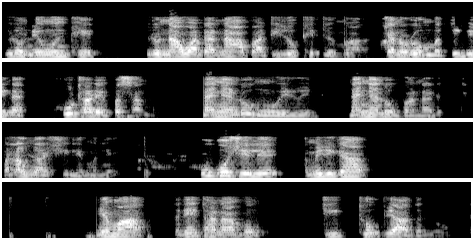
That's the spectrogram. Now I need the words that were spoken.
ပြီးတော့နေဝင်းခိတ်ပြီးတော့နာဝတာနာအပဒီလိုခိတ်တွေမှာကျွန်တော်တို့မသိပေနဲ့ခိုးထားတဲ့ပတ်စံတွေ နိုင်ငံတို့ငွေတွေနိုင်ငံတို့ဘဏ္ဍာတွေဘယ်လောက်များရှိလိမ့်မလဲဥကိုရှိလေအမေရိကန်မြန်မာသတင်းဌာနမှုကြီးထုတ်ပြတယ်လို့တ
